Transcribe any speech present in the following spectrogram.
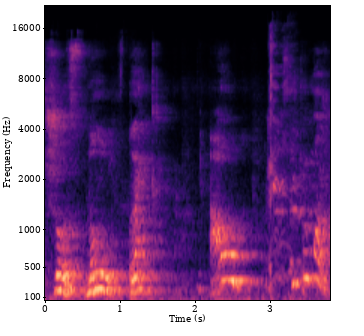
Що, знову блек? Ау? Скільки можна?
